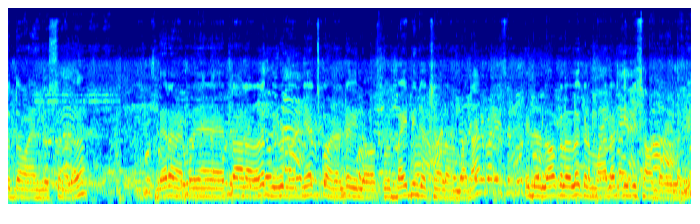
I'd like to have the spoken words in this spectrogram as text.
చూద్దాం ఆయన చూస్తున్నాడు. వేరే ఎట్లా ఎట్లా ఆడాలో మీరు నేర్చుకోండి. అంటే వీళ్ళు బయట నుంచి వచ్చిన వాళ్ళు అనమాట వీళ్ళు లోకల్లో ఇక్కడ మాట్లాడి తీపిస్తూ ఉంటారు వీళ్ళకి.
